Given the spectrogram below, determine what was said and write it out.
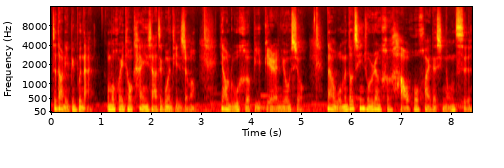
这道理并不难。我们回头看一下这个问题是什么？要如何比别人优秀？那我们都清楚，任何好或坏的形容词，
